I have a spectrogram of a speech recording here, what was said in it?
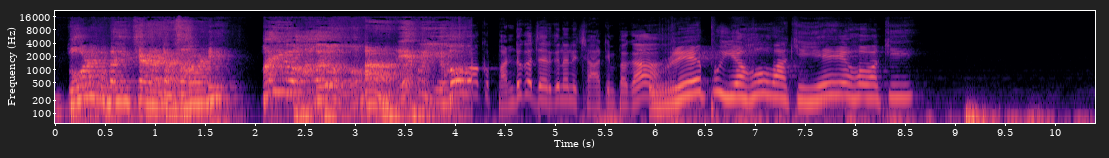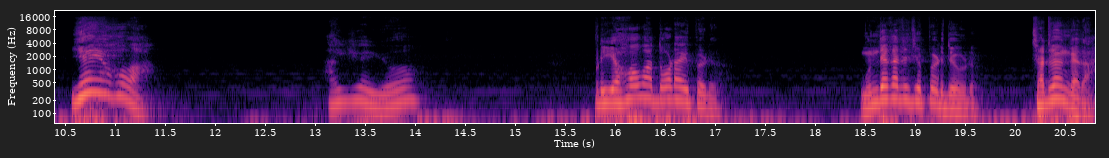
దూడకు బలిచ్చాడంట చదవండి. మరియు అహరోను. రేపు యెహోవాకు పండుగ జరుగునని చాటింపగా రేపు యహోవాకి ఏ యహోవాకి? ఏ యహోవా? అయ్యయ్యో. ఇప్పుడు యహోవా దూడ అయిపోయాడు. ముందే కదా చెప్పాడు దేవుడు. చదివాం కదా.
